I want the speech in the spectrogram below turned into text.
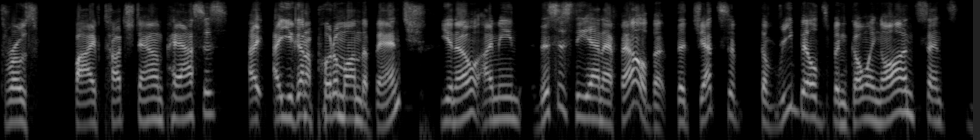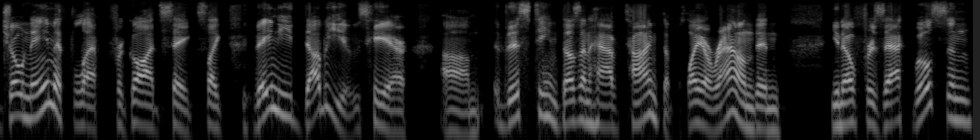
throws five touchdown passes. Are, are you going to put him on the bench? You know, I mean, this is the NFL. The the Jets have the rebuild's been going on since Joe Namath left. For God's sakes, like they need W's here. Um, this team doesn't have time to play around, and you know, for Zach Wilson,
